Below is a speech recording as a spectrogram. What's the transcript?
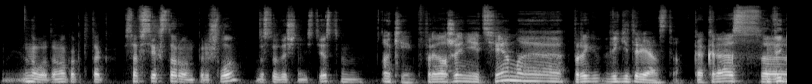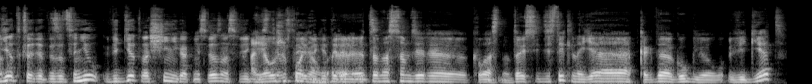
ну вот, оно как-то так со всех сторон пришло, достаточно естественно. Окей, в продолжении темы про вегетарианство. Как раз... Э, вегет, кстати, ты заценил? Вегет вообще никак не связан с вегетом. А я уже понял, это на самом деле классно. То есть, действительно, я, когда гуглил вегет,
